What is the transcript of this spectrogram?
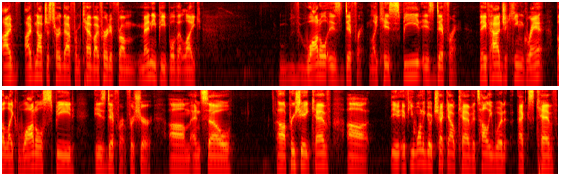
I've I've not just heard that from Kev. I've heard it from many people that like Waddle is different. Like his speed is different. They've had Jakeem Grant, but like Waddle's speed is different for sure. Um, and so uh, appreciate Kev. Uh, if you want to go check out Kev, it's Hollywood X Kev.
